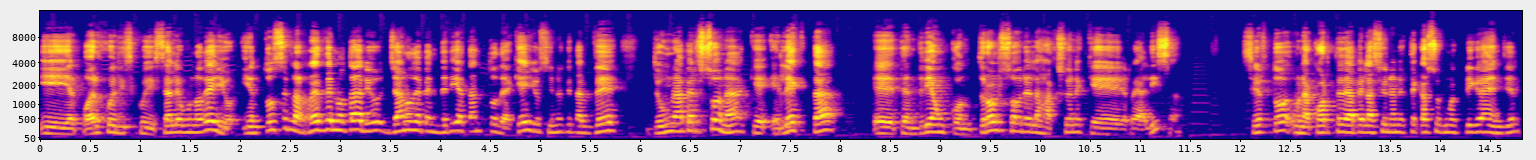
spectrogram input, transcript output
Y el Poder Judicial es uno de ellos. Y entonces la red de notarios ya no dependería tanto de aquello, sino que tal vez de una persona que electa eh, tendría un control sobre las acciones que realiza. ¿Cierto? Una corte de apelación, en este caso, como explica Angel,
